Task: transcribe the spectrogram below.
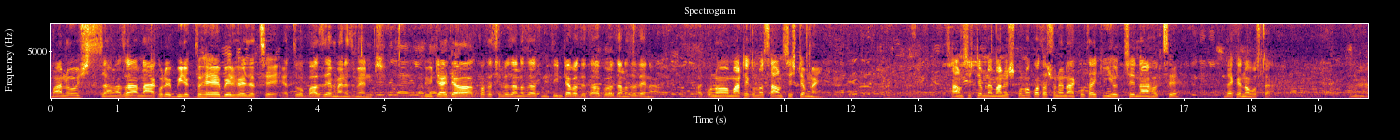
মানুষ জানাজা না করে বিরক্ত হয়ে বের হয়ে যাচ্ছে। এত বাজে ম্যানেজমেন্ট দুইটায় দেওয়ার কথা ছিল জানাজা, এখন তিনটা বাজে তারপরে জানাজা দেয় না। আর কোনো মাঠে কোনো সাউন্ড সিস্টেম নাই। সাউন্ড সিস্টেম নাই, মানুষ কোনো কথা শুনে না কোথায় কি হচ্ছে, না হচ্ছে। দেখেন অবস্থা। হ্যাঁ।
